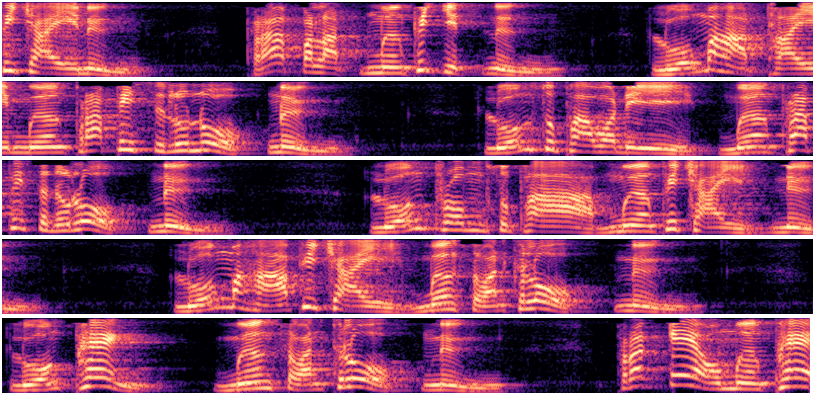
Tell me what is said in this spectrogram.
พิชัยหนึ่งพระประหลัดเมืองพิจิตรหนึ่งหลวงมหาไทยเมืองพระพิษณุโลกหนึ่งหลวงสุภาวดีเมืองพระพิษณุโลกหนึ่งหลวงพรมสุภาเมืองพิชัยหนึ่ง หลวงมหาพิชัย เมืองสวรรคโลกหนึ่งหลวงแพ่ง เมืองสวรรคโลกหนึ่งพระแก้วเมืองแพร่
